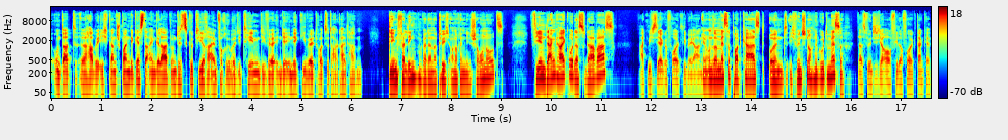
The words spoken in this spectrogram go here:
Und dort äh, habe ich ganz spannende Gäste eingeladen und diskutiere einfach über die Themen, die wir in der Energiewelt heutzutage halt haben. Den verlinken wir dann natürlich auch noch in den Show Notes. Vielen Dank, Heiko, dass du da warst. Hat mich sehr gefreut, lieber Jan. In unserem Messe-Podcast und ich wünsche noch eine gute Messe. Das wünsche ich auch. Viel Erfolg. Danke.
